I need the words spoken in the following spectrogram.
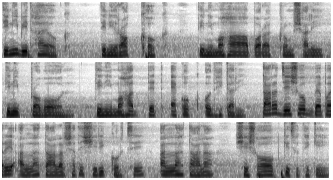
তিনি বিধায়ক, তিনি রক্ষক, তিনি মহাপরাক্রমশালী, তিনি প্রবল, তিনি মহাদ্দেত একক অধিকারী। তারা যেসব ব্যাপারে আল্লাহ তালার সাথে শিরিক করছে, আল্লাহ তাআলা সেসব কিছু থেকে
